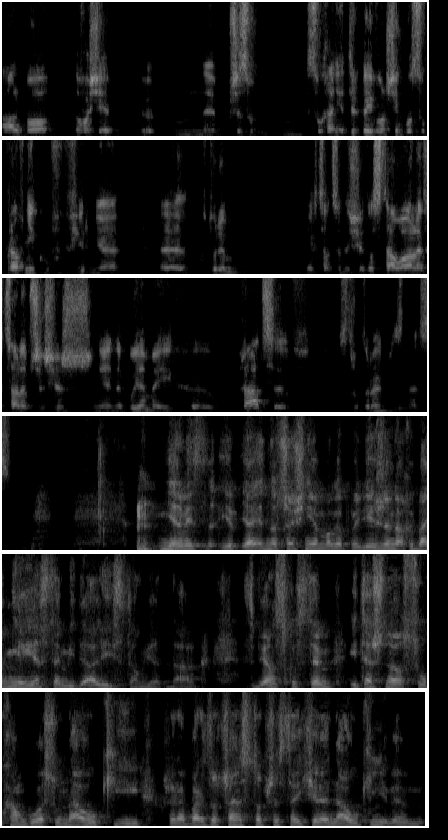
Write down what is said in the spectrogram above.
albo no właśnie słuchanie tylko i wyłącznie głosu prawników w firmie, e, którym niechcący się dostało, ale wcale przecież nie negujemy ich e, pracy w strukturach biznesu. Nie, no więc ja jednocześnie mogę powiedzieć, że no chyba nie jestem idealistą jednak. W związku z tym i też no, słucham głosu nauki, która bardzo często przedstawiciele nauki, nie wiem,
